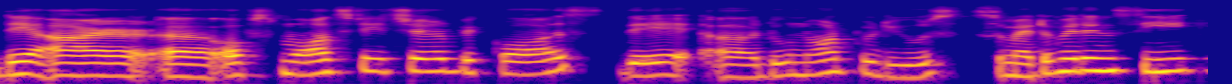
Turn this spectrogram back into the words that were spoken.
They are uh, of small stature because they uh, do not produce somatomedin C.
